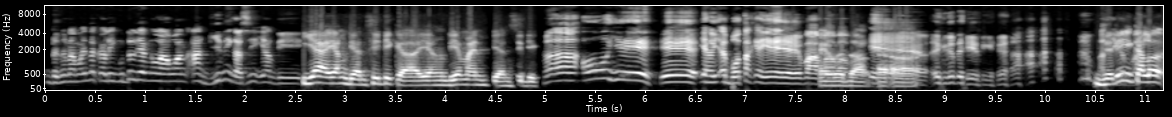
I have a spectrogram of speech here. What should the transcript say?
dengan namanya kali ngudel yang lawan Agi nih gak sih yang di Iya yang Dian Sidik ya yang dia main Dian Sidik. Uh, oh iya yeah, yang, yang botak ya iya yeah, paham eh, paham. Iya Jadi kalau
